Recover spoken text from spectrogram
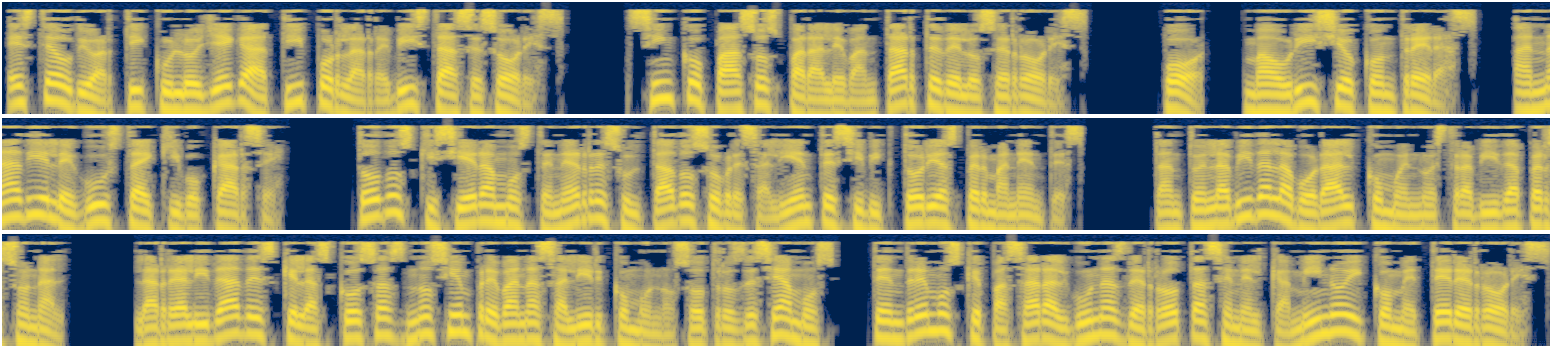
Este audioartículo llega a ti por la revista Asesores. 5 pasos para levantarte de los errores. Por Mauricio Contreras. A nadie le gusta equivocarse. Todos quisiéramos tener resultados sobresalientes y victorias permanentes, tanto en la vida laboral como en nuestra vida personal. La realidad es que las cosas no siempre van a salir como nosotros deseamos, tendremos que pasar algunas derrotas en el camino y cometer errores.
